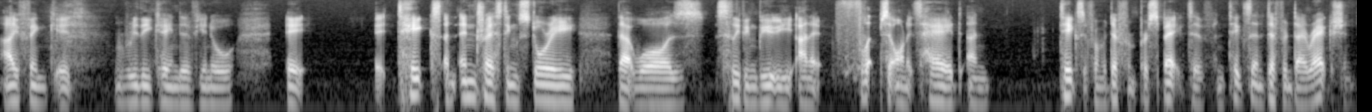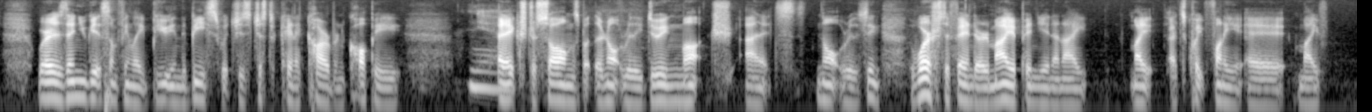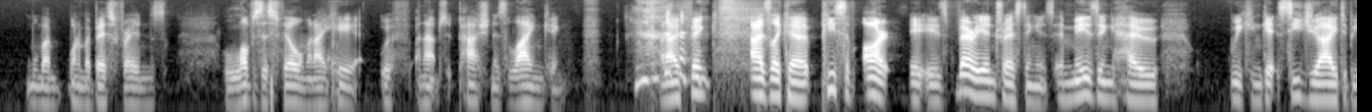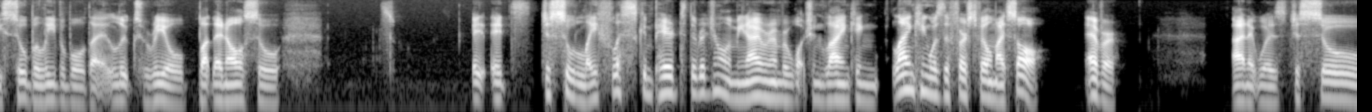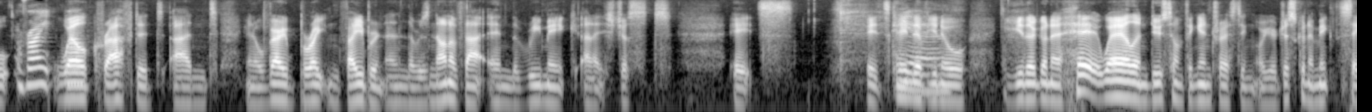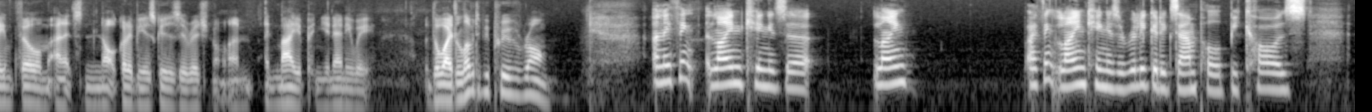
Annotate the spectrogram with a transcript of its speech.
I think it really kind of, you know, it it takes an interesting story that was Sleeping Beauty and it flips it on its head and takes it from a different perspective and takes it in a different direction. Whereas then you get something like Beauty and the Beast, which is just a kind of carbon copy Yeah. extra songs, but they're not really doing much, and it's not really saying the worst offender, in my opinion. And I, my, it's quite funny. Uh, my, my one of my best friends loves this film, and I hate it with an absolute passion. Is Lion King, and I think as like a piece of art, it is very interesting. It's amazing how we can get CGI to be so believable that it looks real, but then also it, it's just so lifeless compared to the original. I mean, I remember watching Lion King. Lion King was the first film I saw ever, and it was just so Right. well crafted and you know very bright and vibrant and there was none of that in the remake and it's just it's it's kind of you know you're either going to hit it well and do something interesting or you're just going to make the same film and it's not going to be as good as the original um, in my opinion anyway though I'd love to be proved wrong And I think Lion King is a Lion. I think Lion King is a really good example because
